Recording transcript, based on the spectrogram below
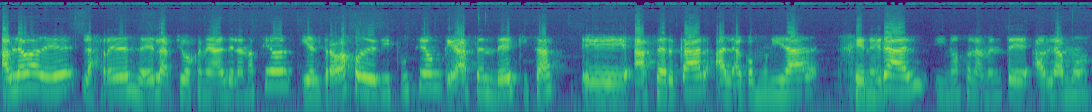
hablaba de las redes del Archivo General de la Nación y el trabajo de difusión que hacen de quizás eh, acercar a la comunidad general, y no solamente hablamos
